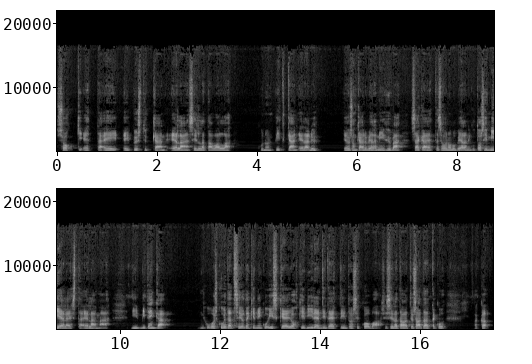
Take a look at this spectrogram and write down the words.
shokki, että ei, ei pystykään elämään sillä tavalla, kun on pitkään elänyt. Ja jos on käynyt vielä niin hyvä säkä, että se on ollut vielä niin kuin tosi mieleistä elämää, niin mitenkä niin kuin voisi kuvitella, että se jotenkin niin kuin iskee johonkin identiteettiin tosi kovaa. Siis sillä tavalla, että jos ajatellaan, että kun vaikka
